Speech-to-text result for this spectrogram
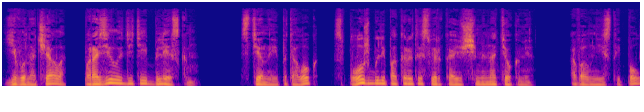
Его начало поразило детей блеском. Стены и потолок сплошь были покрыты сверкающими натеками, а волнистый пол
